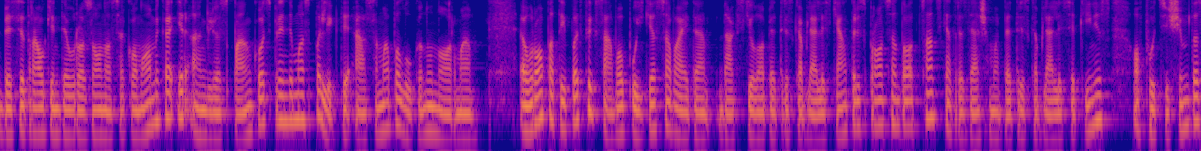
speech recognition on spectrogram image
besitraukianti eurozonos ekonomika ir Anglijos banko sprendimas palikti esamą palūkanų normą. Europa taip pat fiksavo puikią savaitę. DAX kilo apie 3,4 procento, CAC 40 apie 3,7, o FUCI 100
